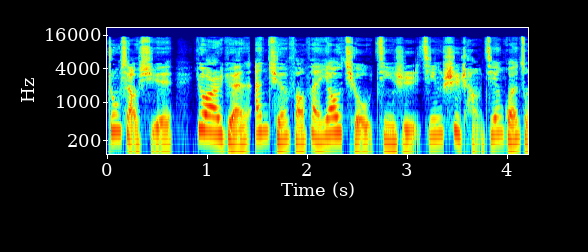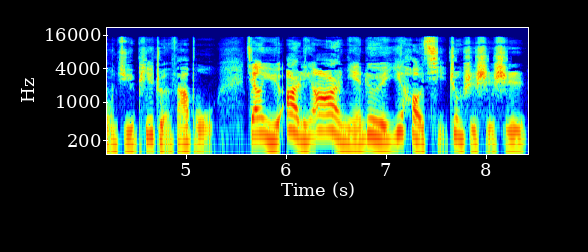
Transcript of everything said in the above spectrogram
中小学、幼儿园安全防范要求近日经市场监管总局批准发布，将于二零二二年六月一号起正式实施。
